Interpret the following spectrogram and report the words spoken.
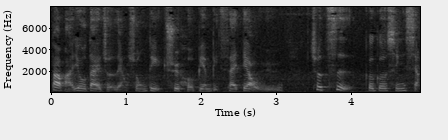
爸爸又带着两兄弟去河边比赛钓鱼。这次哥哥心想：“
